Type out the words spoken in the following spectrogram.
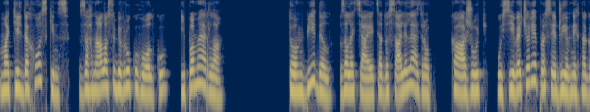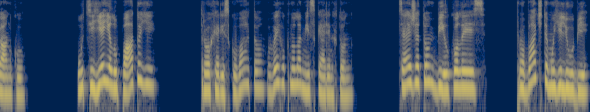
Матільда Хоскінс загнала собі в руку голку і померла. Том Бідел залицяється до салі Лезроб. Кажуть, усі вечори просиджує в них на ганку. У цієї лупатої. Трохи різкувато вигукнула міс Керінгтон. Цей же Том Біл колись. Пробачте, мої любі.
